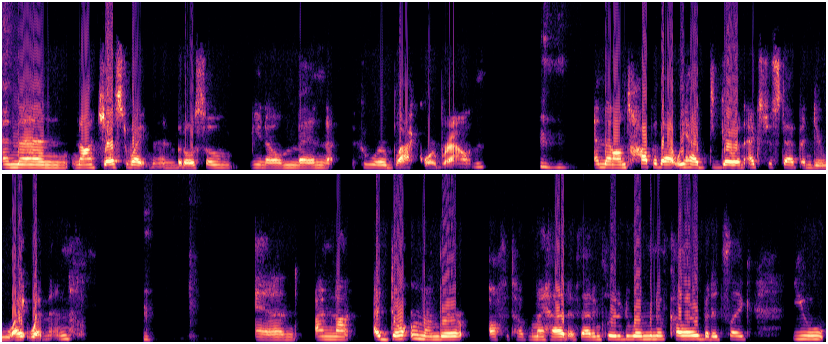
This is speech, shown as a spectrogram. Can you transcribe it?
and then not just white men but also you know men who were black or brown mm-hmm. and then on top of that we had to go an extra step and do white women mm-hmm. and i'm not i don't remember off the top of my head if that included women of color but it's like you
